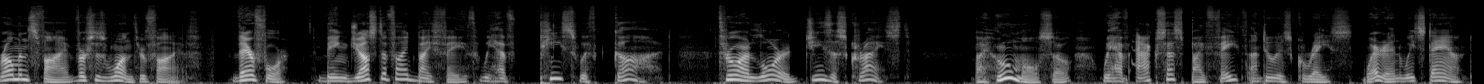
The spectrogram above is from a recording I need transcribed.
Romans 5, verses 1 through 5. Therefore, being justified by faith, we have peace with God through our Lord Jesus Christ by whom also we have access by faith unto his grace, wherein we stand,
